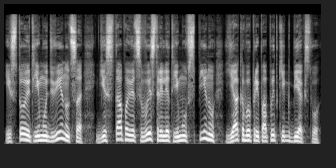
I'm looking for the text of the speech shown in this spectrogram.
и стоит ему двинуться, гестаповец выстрелит ему в спину, якобы при попытке к бегству.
